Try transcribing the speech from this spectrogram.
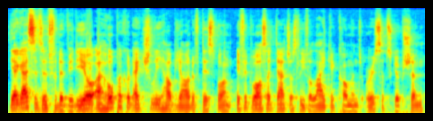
Yeah guys, that's it for the video. I hope I could actually help you out with this one. If it was like that, just leave a like, a comment, or a subscription.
